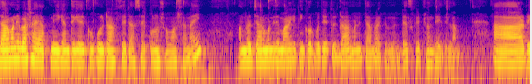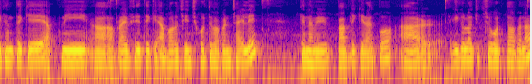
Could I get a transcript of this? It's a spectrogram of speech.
জার্মানি ভাষায় আপনি এখান থেকে গুগল ট্রান্সলেট আছে, কোনো সমস্যা নাই। আমরা জার্মানিতে মার্কেটিং করব যেহেতু, জার্মানিতে আমরা ডেসক্রিপশন দিয়ে দিলাম। আর এখান থেকে আপনি প্রাইভেসি থেকে আবারও চেঞ্জ করতে পারবেন চাইলে। এখানে আমি পাবলিকই রাখব। আর এগুলো কিছু করতে হবে না।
